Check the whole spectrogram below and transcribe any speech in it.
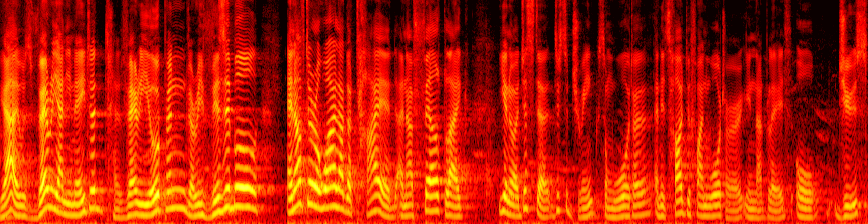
yeah, it was very animated, very open, very visible. And after a while, I got tired and I felt like you know, just a, just a drink, some water, and it's hard to find water in that place, or juice.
